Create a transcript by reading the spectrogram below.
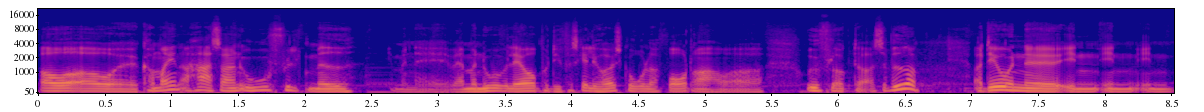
Og, og øh, kommer ind og har så en uge fyldt med, jamen, øh, hvad man nu laver på de forskellige højskoler, foredrag og udflugter osv. Og det er jo en, øh, en, en, en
